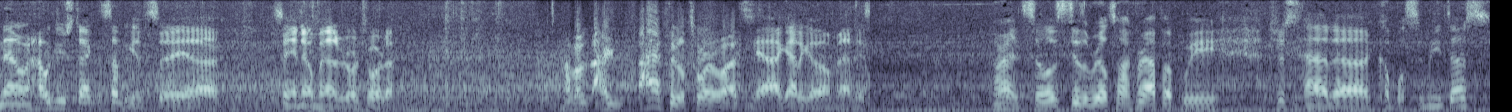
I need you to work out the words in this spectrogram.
Now, how would you stack this up against, say, uh, say an El Matador torta? I, don't, I, I have to go Torta West. Yeah, I gotta go El Matador. All right, so let's do the real talk wrap up. We just had a couple semitas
